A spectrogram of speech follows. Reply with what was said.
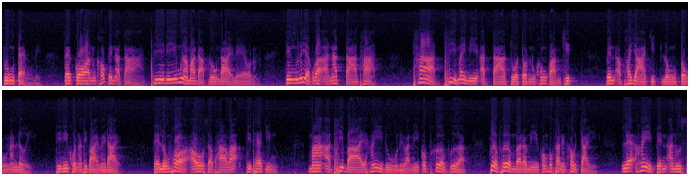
ปรุงแต่งนี่ แต่ก่อนเขาเป็นอัตตา ทีนี้เมื่อมาดับลงได้แล้วนะจึงเรียกว่าอนัตตาธาตุธาตุที่ไม่มีอัตตาตัวตนของความคิดเเป็นอัพยาจิตลงตรงนั้นเลย ทีนี้คนอธิบายไม่ได้ แต่หลวงพ่อเอาสภาวะที่แท้จริง มาอธิบายให้ดูในวันนี้ก็เพื่อเพื่อเพื่อเพิ่มบารมีของพวกท่านให้เข้าใจ และให้เป็นอนุส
